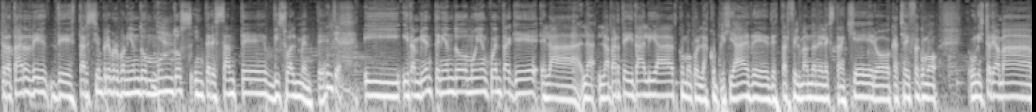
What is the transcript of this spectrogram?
tratar de, de estar siempre proponiendo mundos interesantes visualmente. Entiendo. Y, y también teniendo muy en cuenta que la, la- la parte de Italia, como con las complejidades de, de estar filmando en el extranjero, ¿cachai? Fue como una historia más,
